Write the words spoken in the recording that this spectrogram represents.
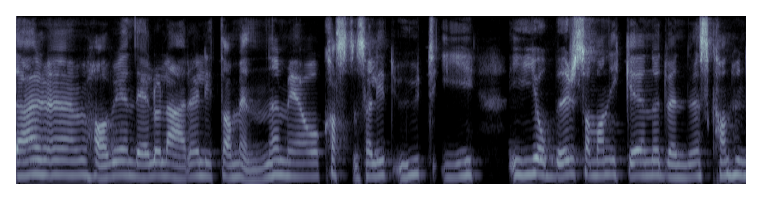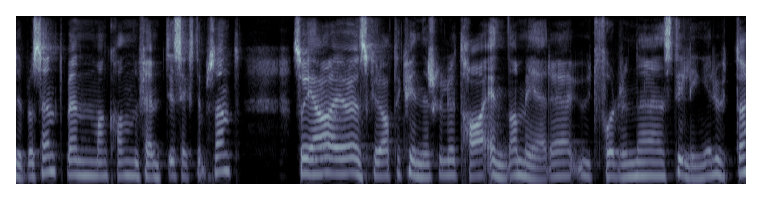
Der uh, har vi en del å lære litt av mennene med å kaste seg litt ut i, i jobber som man ikke nødvendigvis kan 100% men man kan 50-60 Så jeg ønsker at kvinner skulle ta enda mer utfordrende stillinger ute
